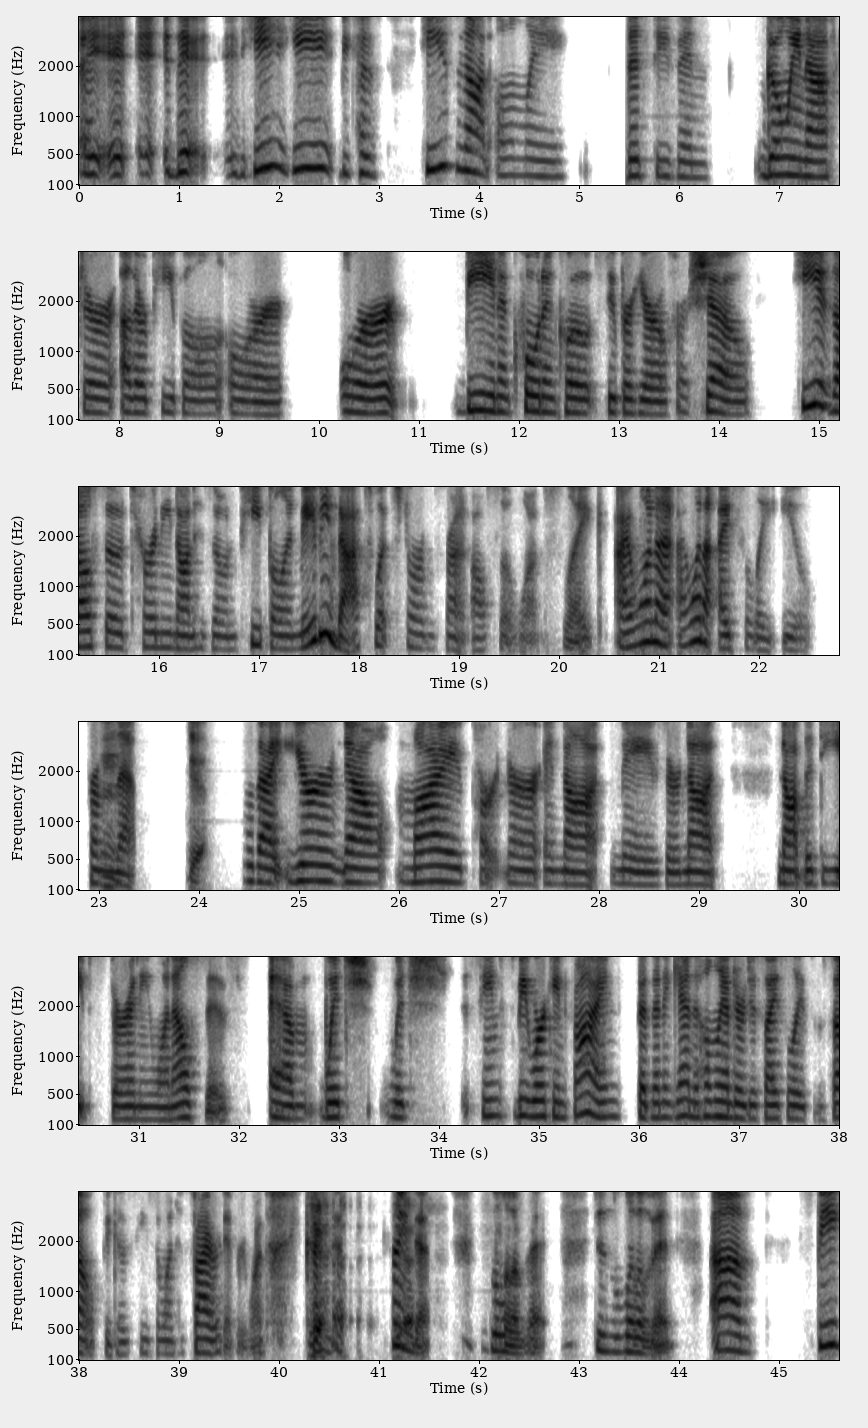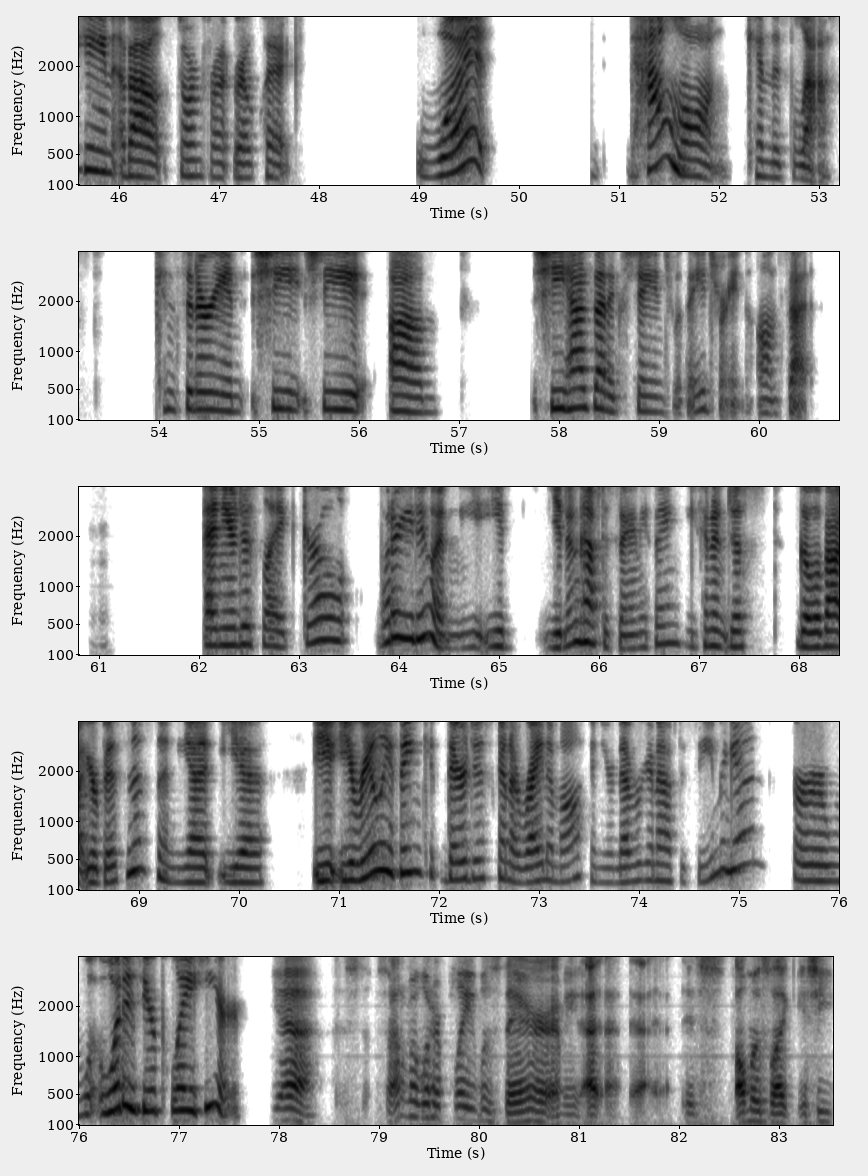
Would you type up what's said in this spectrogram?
It, it, it, the- it- he he because he's not only this season going after other people or or being a quote unquote superhero for a show. He is also turning on his own people, and maybe that's what Stormfront also wants. Like, I wanna, I wanna isolate you from Mm. them Yeah. so that you're now my partner and not Maeve's or not not the Deeps or anyone else's. Um, which which seems to be working fine, but then again, the Homelander just isolates himself because he's the one who fired everyone. Kind of, kind of, just a little bit, just a little bit. Um, speaking about Stormfront, real quick, what? How long can this last? considering she she um she has that exchange with A Train on set. And you're just like, girl, what are you doing? You, you you didn't have to say anything. You couldn't just go about your business and yet you you, you really think they're just to write him off and you're never to have to see him again? Or wh- what is your play here? Yeah. So, I don't know what her play was there. I mean, I, I, it's almost like is she?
